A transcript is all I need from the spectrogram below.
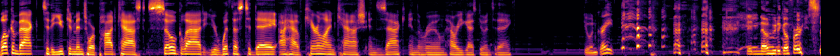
Welcome back to the You Can Mentor podcast. So glad you're with us today. I have Caroline Cash and Zach in the room. How are you guys doing today? Doing great. Didn't know who to go first.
